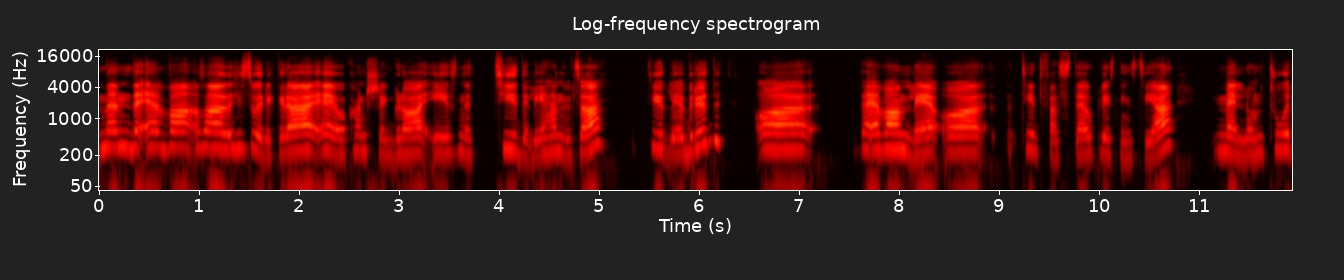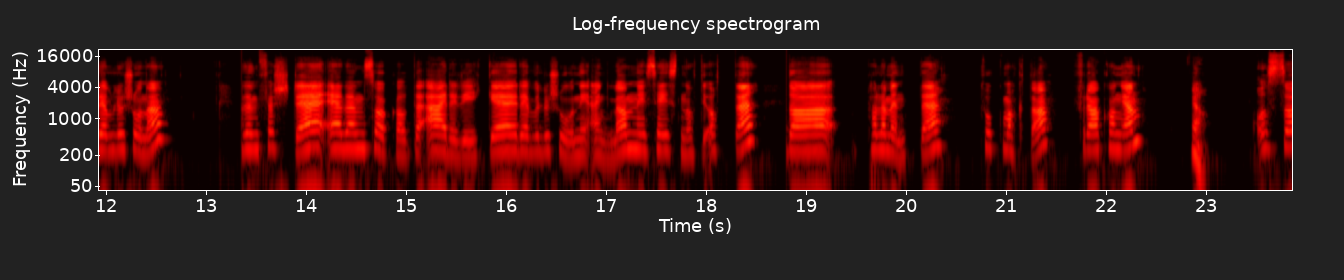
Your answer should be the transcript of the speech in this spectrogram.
men det er altså, historikere er jo kanskje glad i sånne tydelige hendelser, tydelige brudd. Og det er vanlig å tidfeste opplysningstida mellom to revolusjoner. Den første er den såkalte ærerike revolusjonen i England i 1688, da parlamentet tok makta fra kongen. Ja. Og så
